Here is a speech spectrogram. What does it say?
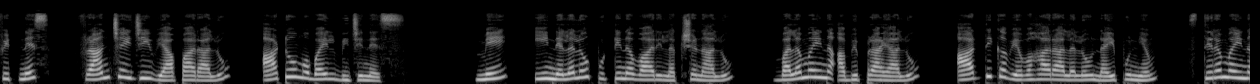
ఫిట్నెస్ ఫ్రాంచైజీ వ్యాపారాలు ఆటోమొబైల్ బిజినెస్. మే ఈ నెలలో పుట్టిన వారి లక్షణాలు బలమైన అభిప్రాయాలు ఆర్థిక వ్యవహారాలలో నైపుణ్యం స్థిరమైన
